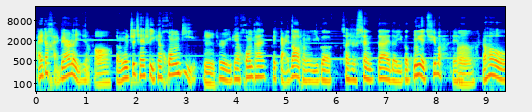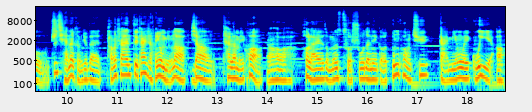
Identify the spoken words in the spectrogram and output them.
挨着海边了，已经哦，等于之前是一片荒地，嗯就是一片荒滩，被改造成一个算是现在的一个工业区吧，这样。嗯然后之前呢，可能就在唐山最开始很有名的，像开滦煤矿，然后后来我们所说的那个东矿区改名为古冶啊。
